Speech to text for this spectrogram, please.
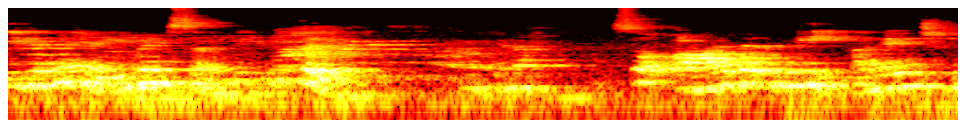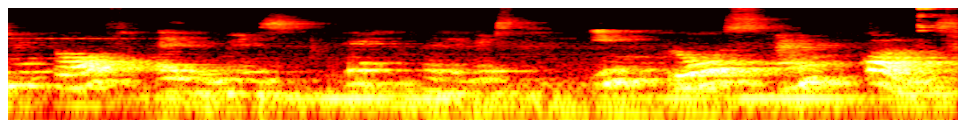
Even elements are written. Okay. So orderly arrangement of elements. Okay. Elements in rows and columns.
